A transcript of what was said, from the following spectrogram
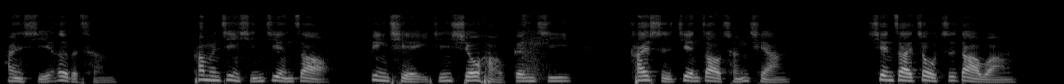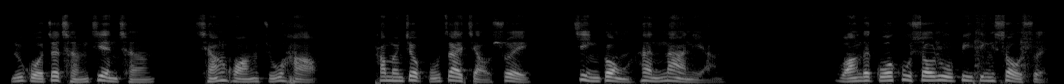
和邪恶的城。他们进行建造，并且已经修好根基，开始建造城墙。现在奏之大王，如果这城建成，墙垣筑好，他们就不再缴税、进贡和纳粮，王的国库收入必定受损。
